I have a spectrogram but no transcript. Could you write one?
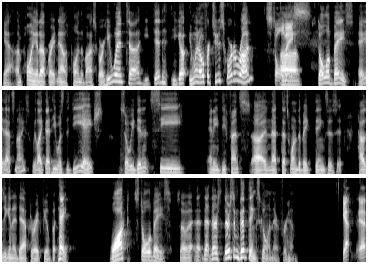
yeah, I'm pulling it up right now. Pulling the box score. He went. Uh, he did. He go. He went over two. Scored a run. Stole a uh, base. stole a base. Hey, that's nice. We like that. He was the DH, so mm-hmm. we didn't see any defense, uh, and that that's one of the big things. Is it how's he going to adapt to right field? But hey, walked, stole a base. So that, that, there's there's some good things going there for him. Yeah, yeah,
